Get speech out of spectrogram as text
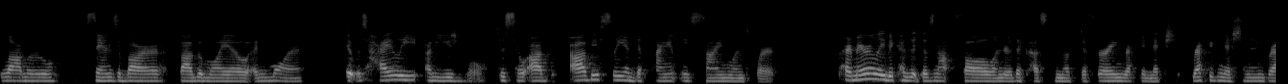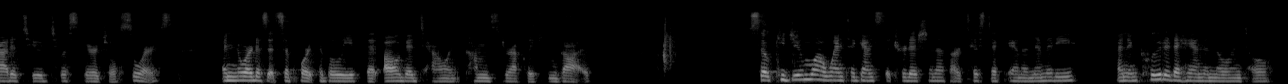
Lamu, Zanzibar, Bagamoyo, and more, it was highly unusual to so ob- obviously and defiantly sign one's work, primarily because it does not fall under the custom of deferring recognition, recognition and gratitude to a spiritual source, and nor does it support the belief that all good talent comes directly from God. So Kijumwa went against the tradition of artistic anonymity and included a hand in the lintel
